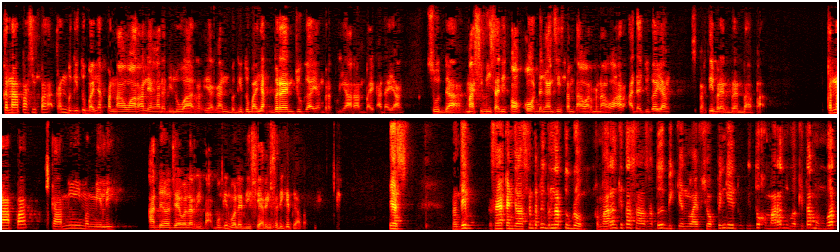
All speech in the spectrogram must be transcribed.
kenapa sih Pak? Kan begitu banyak penawaran yang ada di luar, ya kan? Begitu banyak brand juga yang berkeliaran, baik ada yang sudah masih bisa di toko dengan sistem tawar-menawar, ada juga yang seperti brand-brand Bapak. Kenapa kami memilih Adele Jewelry, Pak? Mungkin boleh di-sharing sedikit nggak, Pak? Yes. Nanti saya akan jelaskan tapi benar tuh bro kemarin kita salah satu bikin live shopping itu, itu kemarin juga kita membuat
